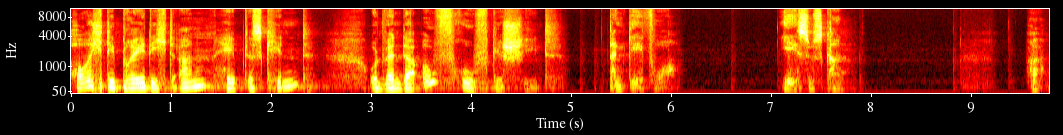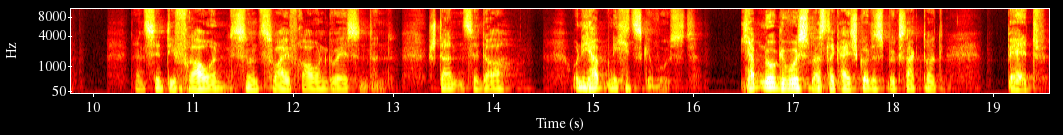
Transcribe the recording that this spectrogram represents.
horch die Predigt an, heb das Kind und wenn der Aufruf geschieht, dann geh vor. Jesus kann. Dann sind die Frauen, es sind zwei Frauen gewesen, dann standen sie da und ich habe nichts gewusst. Ich habe nur gewusst, was der Geist Gottes mir gesagt hat. Bet.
